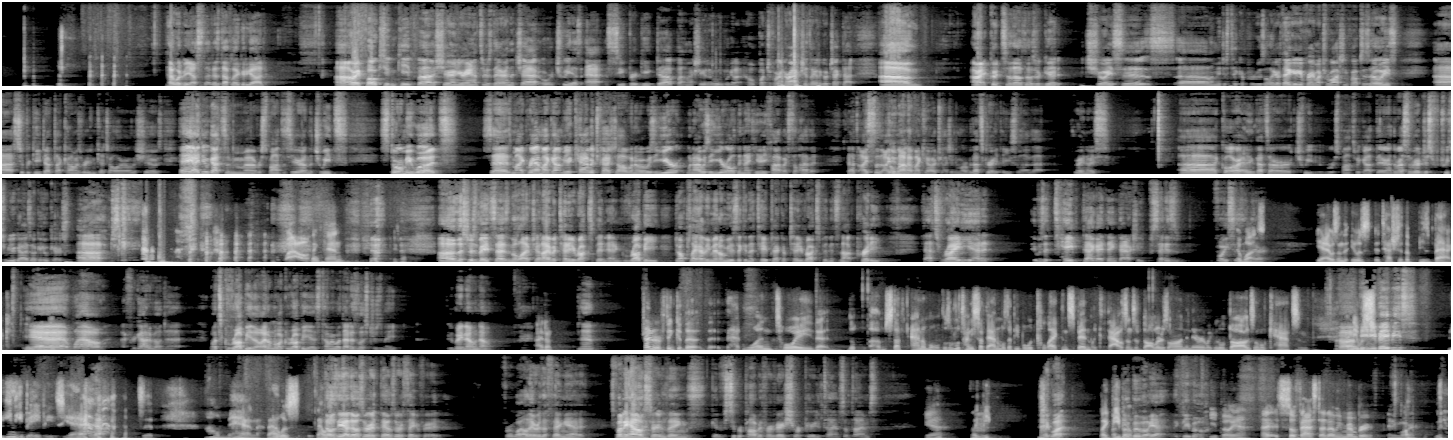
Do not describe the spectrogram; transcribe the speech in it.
That would be yes. That is definitely a good god. Uh, all right, folks, you can keep uh, sharing your answers there in the chat or tweet us at Super Geeked Up. I'm actually gonna. Ooh, we got a whole bunch of our interactions. I gotta go check that. Um, all right, good. So those those are good choices. Uh, let me just take a perusal here. Thank you very much for watching, folks. As always, uh, supergeekedup.com is where you can catch all our other shows. Hey, I do got some uh, responses here on the tweets. Stormy Woods says my grandma got me a Cabbage Patch doll when I was a year when I was a year old in 1985. I still have it. That's I still I do Oh, not have my Cabbage Patch anymore, but that's great that you still have that. Very nice. Uh, cool. All right, I think that's our tweet response we got there. The rest of it are just tweets from you guys. Okay, who cares? Uh, just kidding. Wow, thanks, man. Thanks, man. Uh, Lister's mate says in the live chat, I have a Teddy Ruxpin and Grubby. Don't play heavy metal music in the tape deck of Teddy Ruxpin. It's not pretty. That's right. He had a, it was a tape deck, I think, that actually said his voices. It in was. there. Yeah, it was in the, it was attached to the his back. Yeah. Wow. I forgot about that. What's Grubby, though? I don't know what Grubby is. Tell me what that is, Lister's mate. Anybody know? Hmm. No? I don't Yeah. trying to think of the, the that one toy that um, stuffed animal, those little tiny stuffed animals that people would collect and spend like thousands of dollars on, and they were like little dogs and little cats and Uh, And it was- Beanie Babies? beanie babies. Yeah, Yeah. that's it. Oh man, that was that was Those, yeah, those were, those were, th- for, for a while, they were the thing, yeah. It's funny how Yeah. certain things get super popular for a very short period of time sometimes. Yeah. like Hmm. Be- Like what? like Like Bebo. Bebo, yeah, like Bebo. Epo, yeah. I, it's so fast, I don't remember anymore.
